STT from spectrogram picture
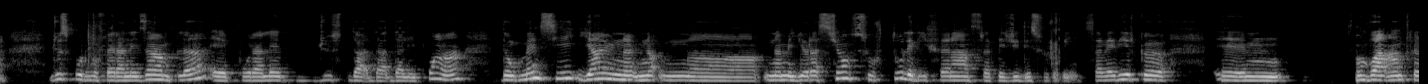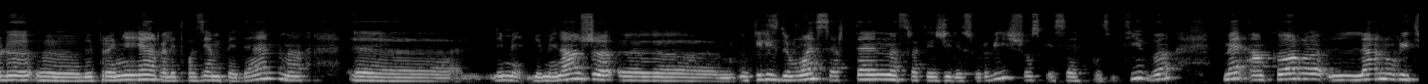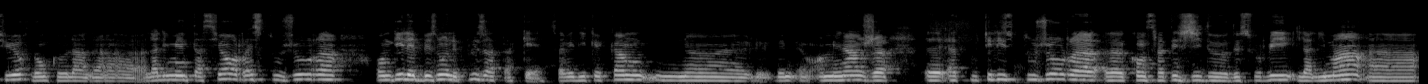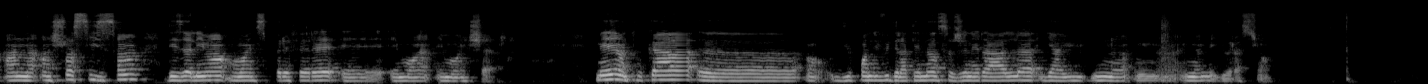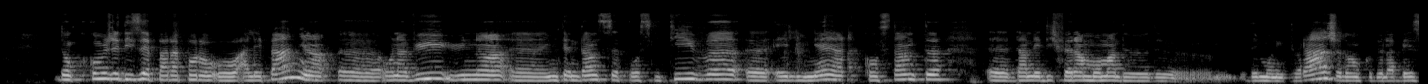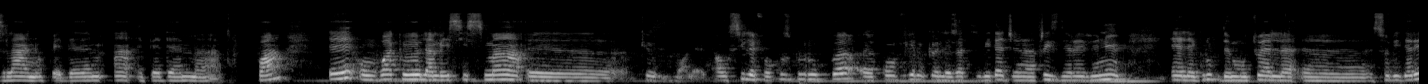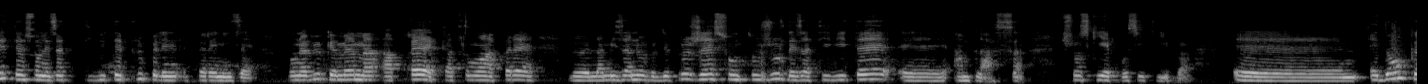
Juste pour vous faire un exemple et pour aller juste dans, dans, les points, hein, donc même s'il y a une, une, amélioration sur toutes les différentes stratégies de survie, ça veut dire que euh, on voit entre le, euh, le premier et le troisième PDM, euh, les, ménages euh, utilisent de moins certaines stratégies de survie, chose qui est positive, mais encore la nourriture, donc l'alimentation reste toujours on dit les besoins les plus attaqués. Ça veut dire que quand euh, un ménage euh, utilise toujours euh, comme stratégie de, survie l'aliment en, choisissant des aliments moins préférés et moins chers. Mais en tout cas, du point de vue de la tendance générale, il y a eu une amélioration. Donc, comme je disais, par rapport à l'épargne, euh, on a vu une, euh, tendance positive euh, et linéaire constante dans les différents moments de, de, monitorage, donc de la baseline au PDM 1 et PDM 3. Et on voit que l'investissement, que aussi les focus group confirment que les activités génératrices de revenus et les groupes de mutuelle euh, solidarité sont les activités plus pérennisées. On a vu que même après, quatre mois après la mise en œuvre du projet, sont toujours des activités euh, en place, chose qui est positive. Euh, et donc,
